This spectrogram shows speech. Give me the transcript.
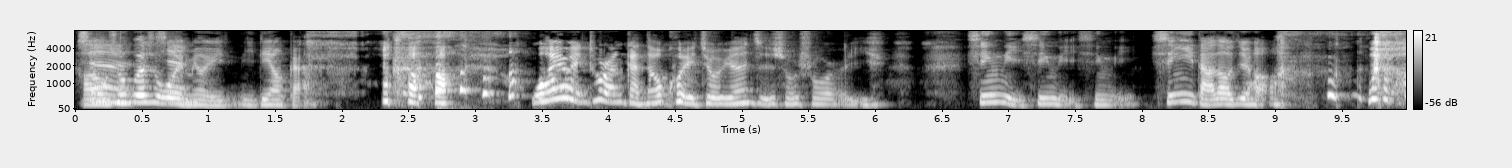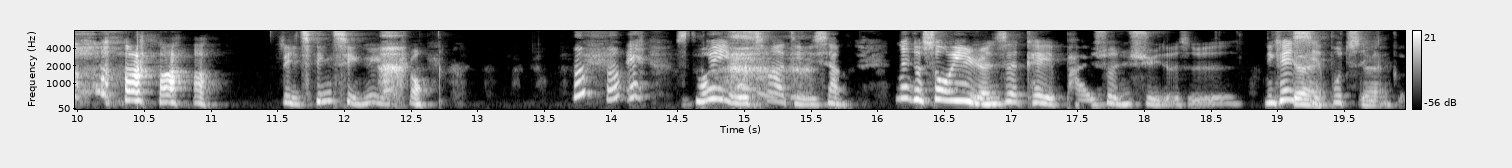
好，我说归说，我也没有一一定要改。我还以为你突然感到愧疚，原来只是说说而已。心里，心里，心里，心意达到就好。礼轻情意重。哎，所以我岔题一下，那个受益人是可以排顺序的，是不是？你可以写不止一个。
